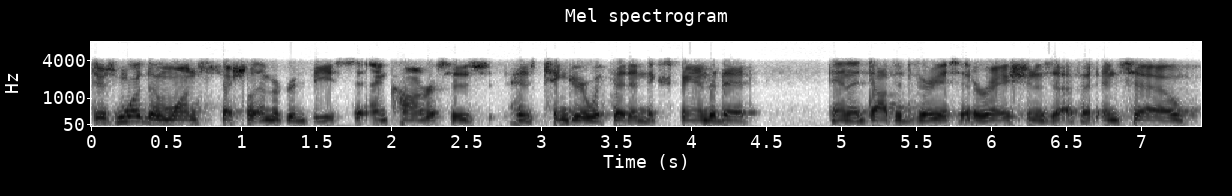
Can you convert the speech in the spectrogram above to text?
there's more than one special immigrant visa, and Congress has has tinkered with it and expanded it and adopted various iterations of it. And so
